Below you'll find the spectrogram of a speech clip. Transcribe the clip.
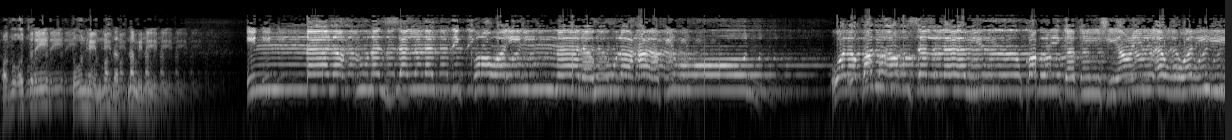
اور وہ اترے تو انہیں مہلت نہ ملے۔ نحن نزلنا الذكر وإنا له لحافظون ولقد أرسلنا من قبلك في شيع الأولين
